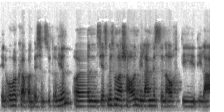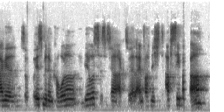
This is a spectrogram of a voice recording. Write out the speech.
den Oberkörper ein bisschen zu trainieren. Und jetzt müssen wir mal schauen, wie lange das denn auch die, die Lage so ist mit dem Coronavirus. Es ist ja aktuell einfach nicht absehbar.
